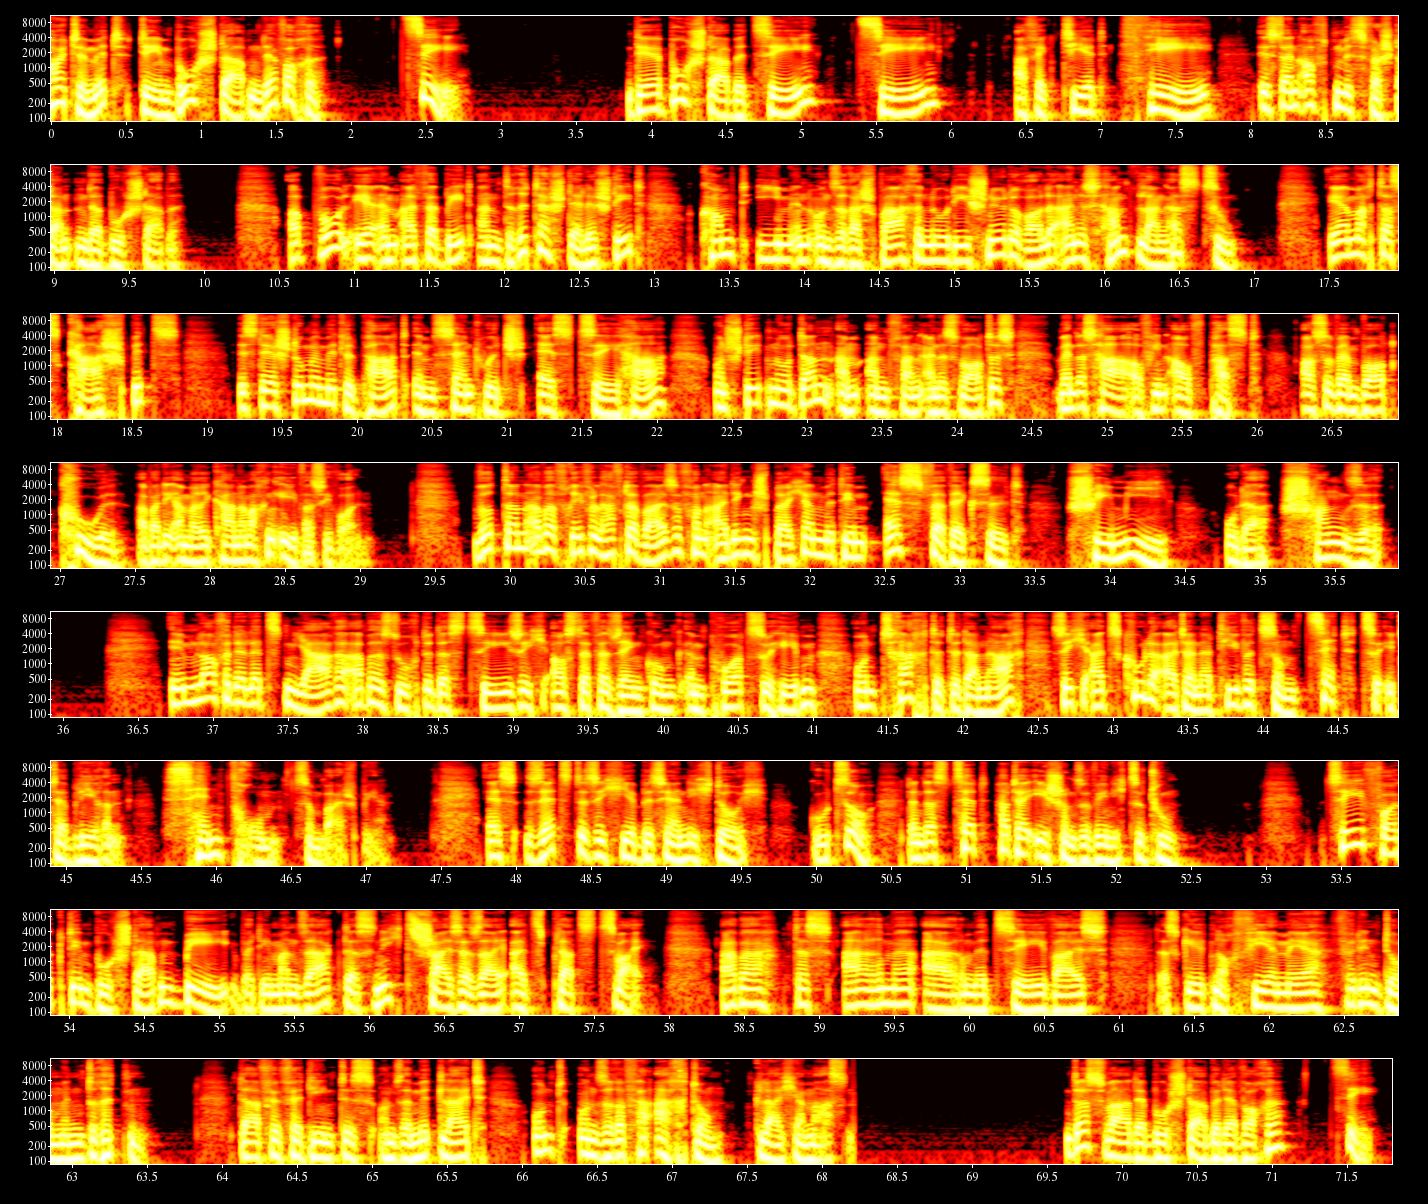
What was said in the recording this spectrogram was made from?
Heute mit dem Buchstaben der Woche C. Der Buchstabe C, C, affektiert The, ist ein oft missverstandener Buchstabe. Obwohl er im Alphabet an dritter Stelle steht, kommt ihm in unserer Sprache nur die schnöde Rolle eines Handlangers zu. Er macht das K spitz, ist der stumme Mittelpart im Sandwich SCH und steht nur dann am Anfang eines Wortes, wenn das H auf ihn aufpasst, außer beim Wort cool, aber die Amerikaner machen eh, was sie wollen. Wird dann aber frevelhafterweise von einigen Sprechern mit dem S verwechselt, Chemie oder Chance. Im Laufe der letzten Jahre aber suchte das C sich aus der Versenkung emporzuheben und trachtete danach, sich als coole Alternative zum Z zu etablieren. Zentrum zum Beispiel. Es setzte sich hier bisher nicht durch. Gut so, denn das Z hat ja eh schon so wenig zu tun. C folgt dem Buchstaben B, über den man sagt, dass nichts scheißer sei als Platz 2. Aber das arme, arme C weiß, das gilt noch viel mehr für den dummen Dritten. Dafür verdient es unser Mitleid und unsere Verachtung gleichermaßen. Das war der Buchstabe der Woche C.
